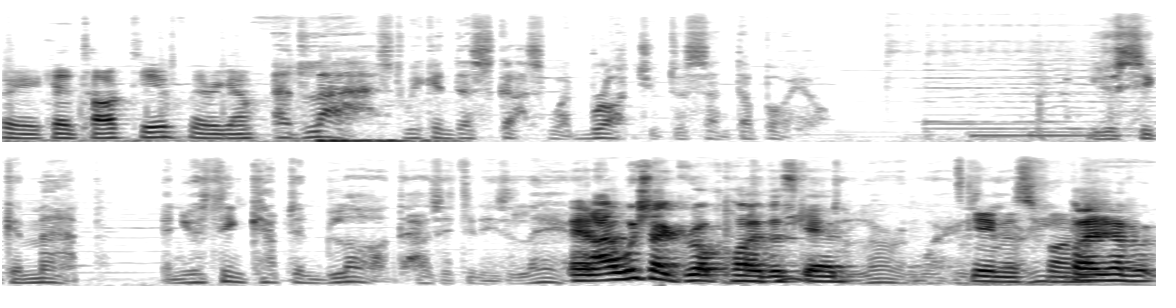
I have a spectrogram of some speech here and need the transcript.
Okay, can I talk to you? There we go. At last, we can discuss what brought you to Santa Pollo. You seek a map, and you think Captain Blood has it in his lair. And I wish I grew up playing this game. This game is fun. But I didn't have a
